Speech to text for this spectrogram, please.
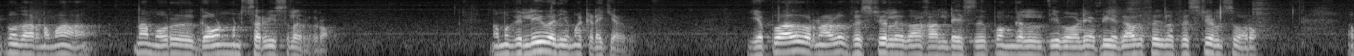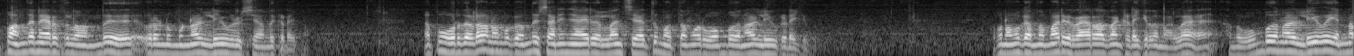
இப்போ உதாரணமாக நாம் ஒரு கவர்மெண்ட் சர்வீஸில் இருக்கிறோம். நமக்கு லீவ் அதிகமாக கிடைக்காது. எப்போவாவது ஒரு நாள் ஃபெஸ்டிவல் ஏதாவது ஹாலிடேஸு பொங்கல் தீபாவளி அப்படி ஏதாவது ஃபெஸ்டிவல்ஸ் வரும். அப்போ அந்த நேரத்தில் வந்து ஒரு ரெண்டு மூணு நாள் லீவுகள் சேர்ந்து கிடைக்கும். அப்போ ஒரு தடவை நமக்கு வந்து சனி ஞாயிறு எல்லாம் சேர்த்து மொத்தமாக ஒரு ஒம்பது நாள் லீவு கிடைக்குது. அப்போ நமக்கு அந்த மாதிரி ரேராக தான் கிடைக்கிறதுனால அந்த ஒம்பது நாள் லீவை என்ன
